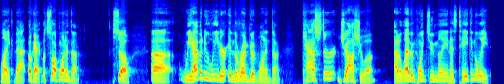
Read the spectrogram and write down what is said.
like that. Okay, let's talk one and done. So uh, we have a new leader in the run good one and done. Castor Joshua at 11.2 million has taken the lead.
